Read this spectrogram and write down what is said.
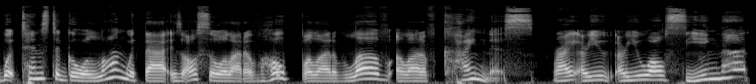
what tends to go along with that is also a lot of hope, a lot of love, a lot of kindness, right? Are you are you all seeing that?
